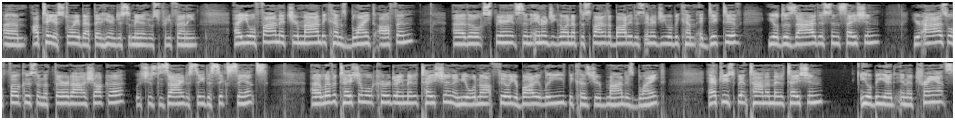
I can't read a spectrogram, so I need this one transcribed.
Um, I'll tell you a story about that here in just a minute. It was pretty funny. Uh, you will find that your mind becomes blanked often. Uh, they'll experience an energy going up the spine of the body. This energy will become addictive. You'll desire the sensation. Your eyes will focus on the third eye chakra, which is desiring to see the sixth sense. Uh, levitation will occur during meditation, and you will not feel your body leave because your mind is blanked. After you spent time in meditation, you'll be in a trance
